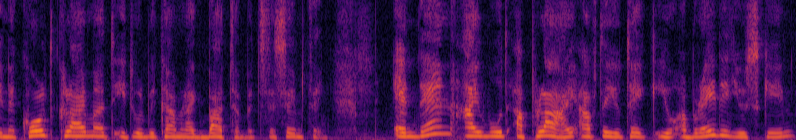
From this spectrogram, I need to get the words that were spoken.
in a cold climate, it will become like butter, but it's the same thing. And then I would apply after you take you abraded your skin.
